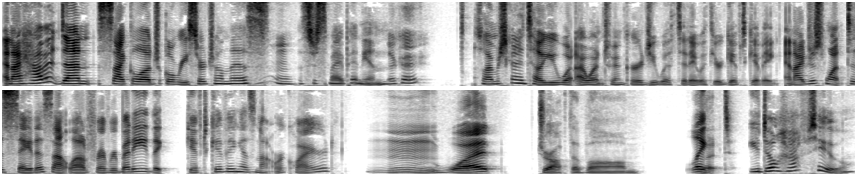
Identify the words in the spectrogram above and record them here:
And I haven't done psychological research on this. It's just my opinion. okay, So I'm just going to tell you what I want to encourage you with today with your gift giving. And I just want to say this out loud for everybody that gift giving is not required. mm, what? Drop the bomb, Like What? you don't have to.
